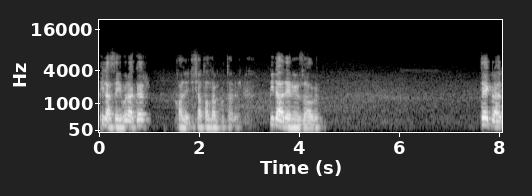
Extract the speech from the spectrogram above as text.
Plaseyi bırakır. Kaleci çataldan kurtarır. Bir daha deniyoruz abi. Tekrar.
